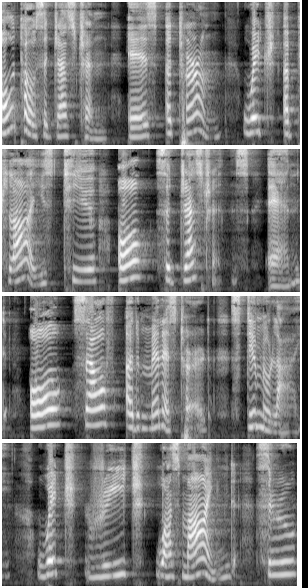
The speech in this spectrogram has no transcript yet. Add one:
Autosuggestion is a term which applies to all suggestions and all self administered stimuli which reach one's mind through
